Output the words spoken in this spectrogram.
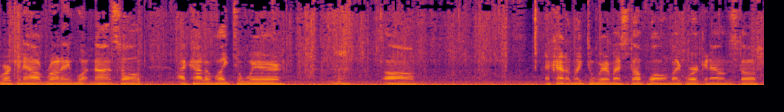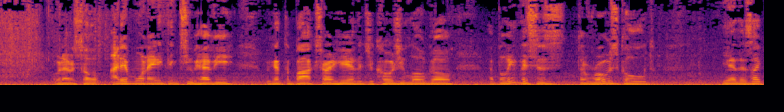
working out, running, whatnot. So I kind of like to wear, um, I kind of like to wear my stuff while I'm like working out and stuff, whatever. So I didn't want anything too heavy. We got the box right here, the Jacoje logo. I believe this is the rose gold. Yeah, there's like,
